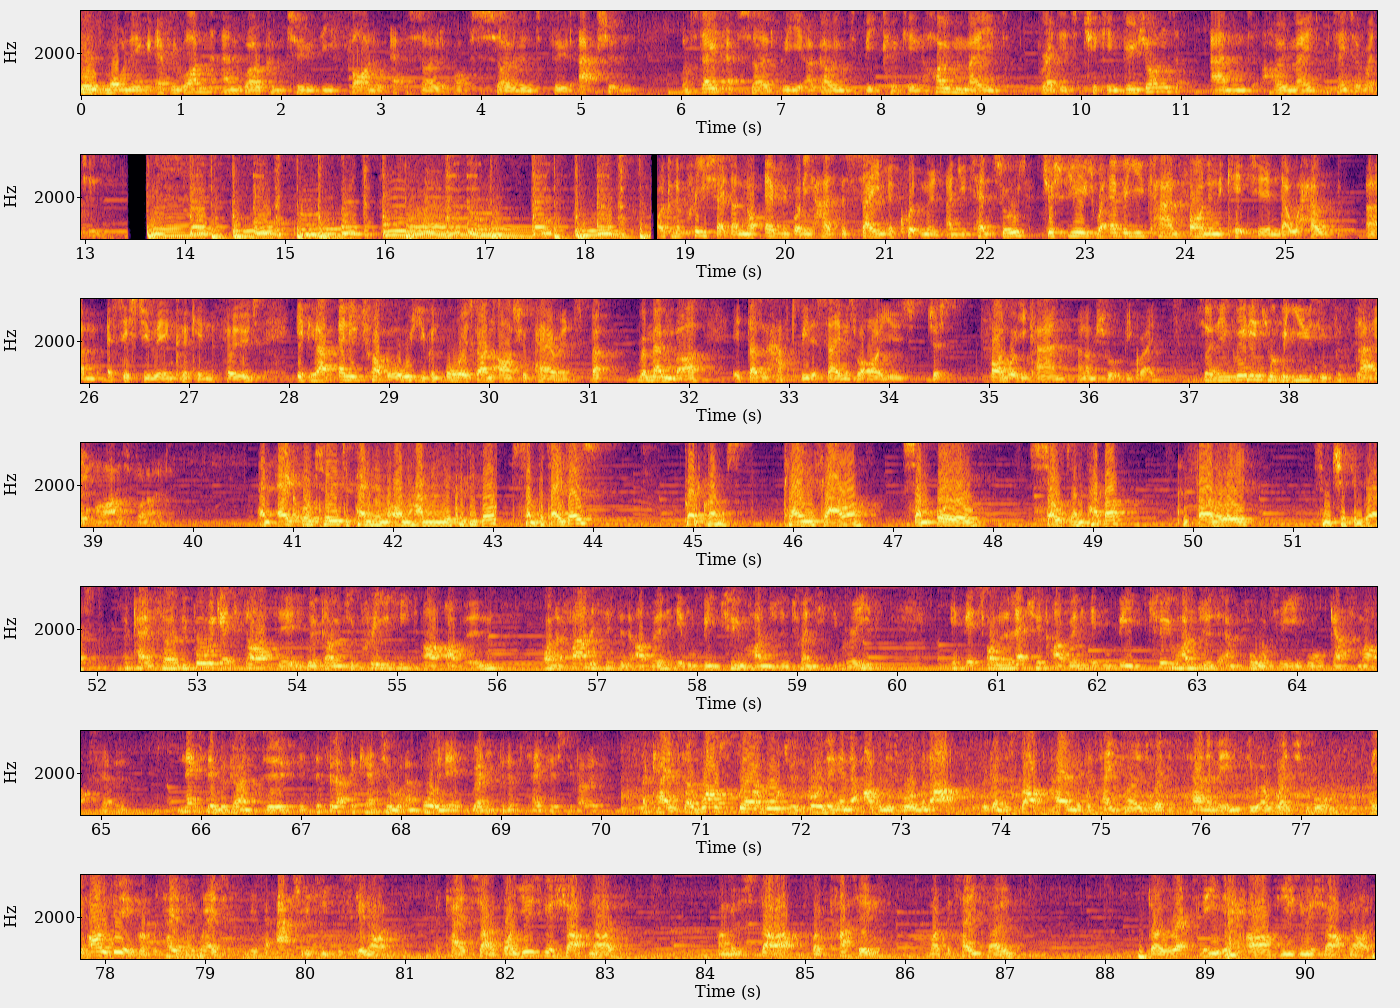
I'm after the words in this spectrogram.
Good morning, everyone, and welcome to the final episode of Solent Food Action. On today's episode, we are going to be cooking homemade breaded chicken goujons and homemade potato wedges. I can appreciate that not everybody has the same equipment and utensils. Just use whatever you can find in the kitchen that will help um, assist you in cooking the food. If you have any troubles, you can always go and ask your parents. But remember, it doesn't have to be the same as what I use. Just find what you can, and I'm sure it'll be great. So the ingredients we'll be using for today are as followed. An egg or two depending on how many you're cooking for, some potatoes, breadcrumbs, plain flour, some oil, salt and pepper, and finally some chicken breast. Okay, so before we get started, we're going to preheat our oven. On a fan assisted oven, it will be 220 degrees. If it's on an electric oven, it will be 240 or gas mark 7. Next thing we're going to do is to fill up the kettle and boil it, ready for the potatoes to go in. Okay, so whilst the water is boiling and the oven is warming up, we're going to start preparing the potatoes, ready to turn them into a wedge form. The idea for a potato wedge is to actually keep the skin on. Okay, so by using a sharp knife, I'm going to start by cutting my potato directly in half using a sharp knife.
